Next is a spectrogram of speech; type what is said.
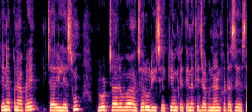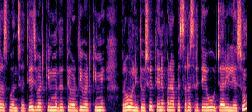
તેને પણ આપણે ચારી લેશું. લોટ ચારવા જરૂરી છે, કેમ કે તેનાથી જ આપણે નાનકટા સરસ બનશે. તે જ વાટકીની મદદથી અડધી વાટકી મેં રવો લીધો છે, તેને પણ આપણે સરસ રીતે એવું ચારી લેશું.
